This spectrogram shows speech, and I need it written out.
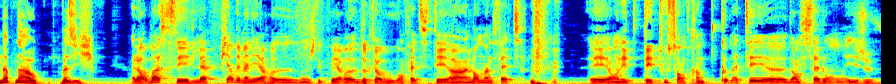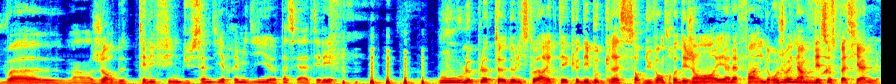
Nap Now, vas-y. Alors moi, c'est la pire des manières euh, dont j'ai découvert euh, Doctor Who. En fait, c'était un lendemain de fête. et on était tous en train de comater euh, dans le salon et je vois euh, un genre de téléfilm du samedi après-midi euh, passer à la télé où le plot de l'histoire était que des bouts de graisse sortent du ventre des gens et à la fin ils rejoignent un vaisseau spatial.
